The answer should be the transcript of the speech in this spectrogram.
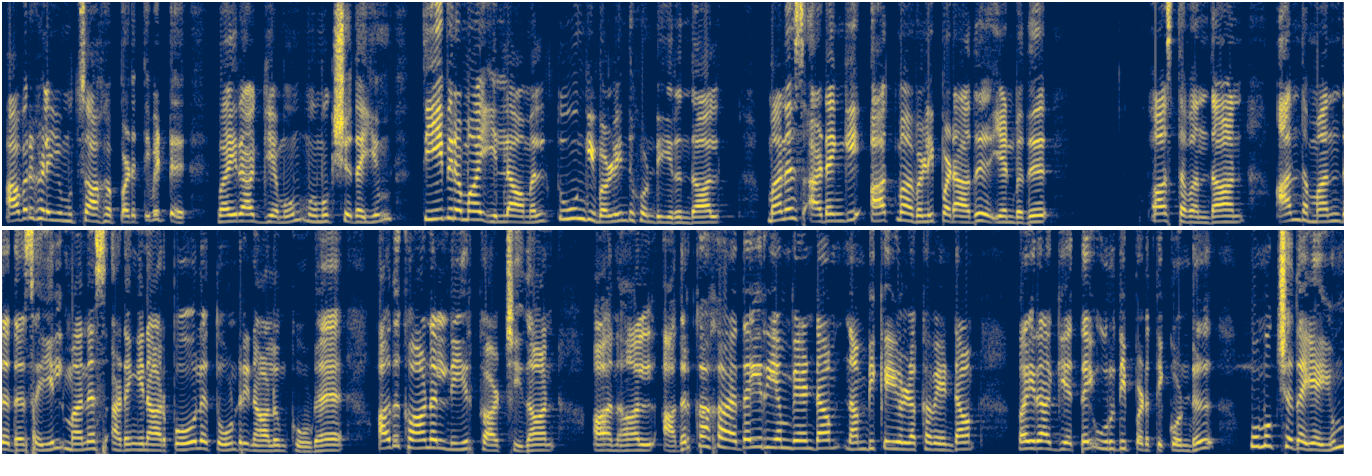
அவர்களையும் உற்சாகப்படுத்திவிட்டு வைராக்கியமும் முமுட்சுதையும் தீவிரமாய் இல்லாமல் தூங்கி வழிந்து கொண்டு இருந்தால் மனஸ் அடங்கி ஆத்மா வெளிப்படாது என்பது வாஸ்தவந்தான் அந்த மந்த தசையில் மனஸ் அடங்கினார் போல தோன்றினாலும் கூட அது காணல் நீர் காட்சிதான். ஆனால் அதற்காக அதைரியம் வேண்டாம் நம்பிக்கை இழக்க வேண்டாம். வைராக்கியத்தை உறுதிப்படுத்தி கொண்டு முமுட்சதையையும்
